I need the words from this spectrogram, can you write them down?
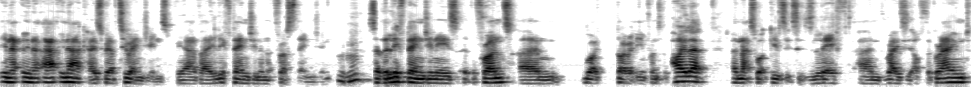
in, a, in, a, in our case, we have two engines. We have a lift engine and a thrust engine. Mm-hmm. So the lift engine is at the front, um, right directly in front of the pilot, and that's what gives it its lift and raises it off the ground.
